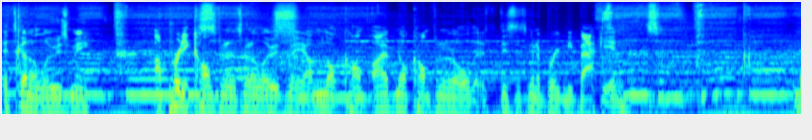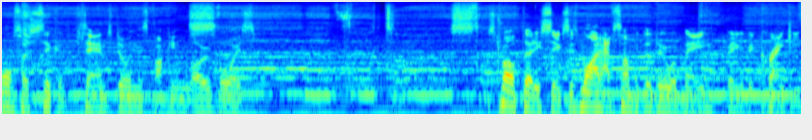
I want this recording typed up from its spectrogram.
it's gonna lose me. I'm pretty confident it's gonna lose me. I'm not com- I'm not confident at all that this is gonna bring me back in. I'm also sick of Sam's doing this fucking low voice. It's 12:36. This might have something to do with me being a bit cranky.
